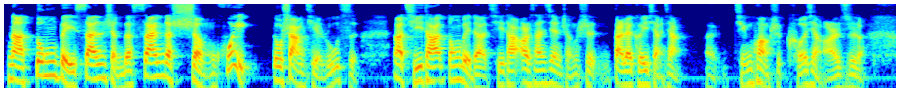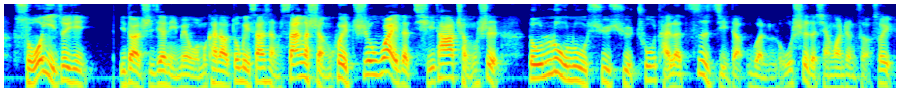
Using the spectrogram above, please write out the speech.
那东北三省的三个省会都尚且如此，那其他东北的其他二三线城市，大家可以想象，呃，情况是可想而知的。所以最近。一段时间里面，我们看到东北三省三个省会之外的其他城市都陆陆续续出台了自己的稳楼市的相关政策，所以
